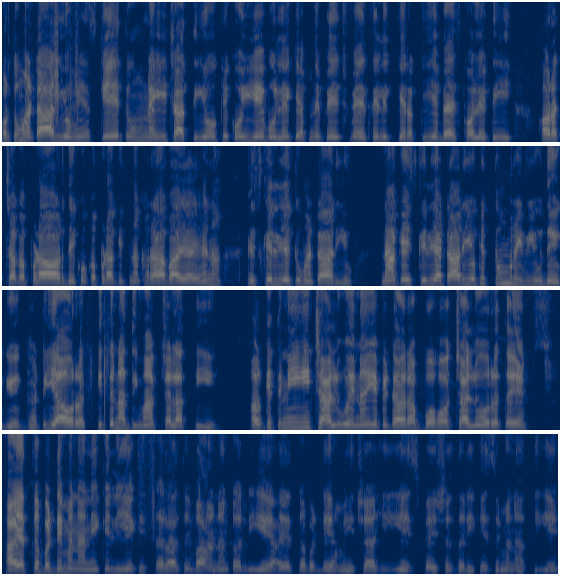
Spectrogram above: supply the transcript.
और तुम हटा रही हो मीन्स के तुम नहीं चाहती हो कि कोई ये बोले कि अपने पेज पे ऐसे लिख के रखी है बेस्ट क्वालिटी और अच्छा कपड़ा और देखो कपड़ा कितना ख़राब आया है ना? इसके लिए तुम हटा रही हो। ना कि इसके लिए हटा रही हो कि तुम रिव्यू दोगे। घटिया औरत कितना दिमाग चलाती है। और कितनी चालू है ना ये पिटारा, बहुत चालू औरत है। आयत का बर्थडे मनाने के लिए किस तरह से बहाना कर रही है? आयत का बर्थडे हमेशा ही ये स्पेशल तरीके से मनाती है।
